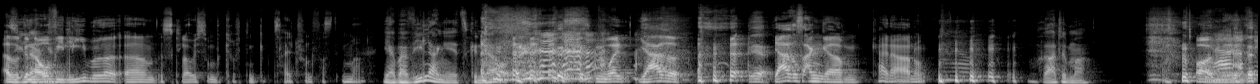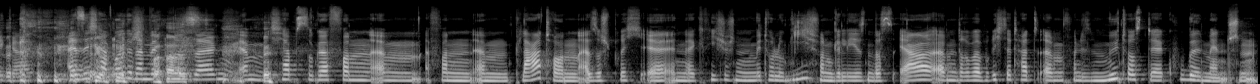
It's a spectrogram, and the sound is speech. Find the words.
Also wie genau lange? wie Liebe ähm, ist, glaube ich, so ein Begriff, den gibt es halt schon fast immer. Ja, aber wie lange jetzt genau? Wir wollen Jahre, Ja. Jahresangaben, keine Ahnung. Rate mal. Oh Ja, nee. ach egal. Also ich hab, wollte damit Spaß. nur sagen, ähm, ich habe es sogar von, ähm, von ähm, Platon, also sprich äh, in der griechischen Mythologie schon gelesen, dass er ähm, darüber berichtet hat, ähm, von diesem Mythos der Kugelmenschen,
